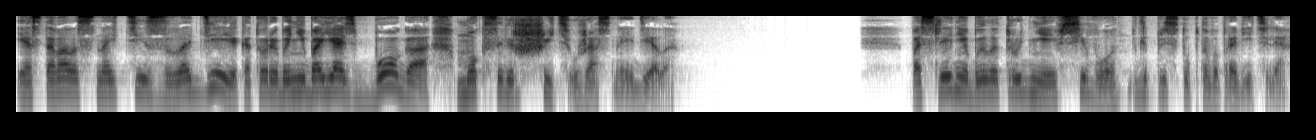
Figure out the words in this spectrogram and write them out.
и оставалось найти злодея, который бы, не боясь Бога, мог совершить ужасное дело. Последнее было труднее всего для преступного правителя.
